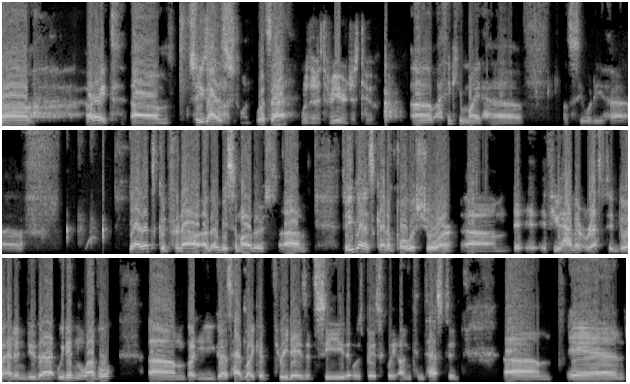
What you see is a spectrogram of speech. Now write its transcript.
Um, all right. Um, so you What's the guys, one? what's that? Were there three or just two? Um, I think you might have. Let's see. What do you have? Yeah, that's good for now. Uh, there'll be some others. Um, so you guys kind of pull ashore. Um, if you haven't rested, go ahead and do that. We didn't level, um, but you guys had like a, three days at sea that was basically uncontested, um, and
